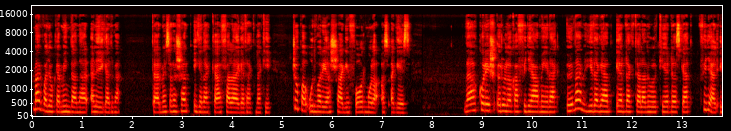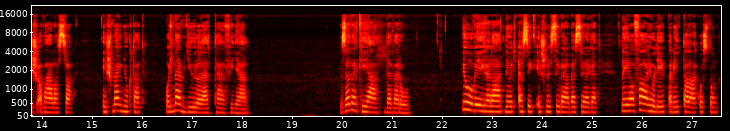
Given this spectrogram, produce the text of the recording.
meg vagyok-e mindennel elégedve. Természetesen igenekkel felelgetek neki. Csupa udvariassági formula az egész. De akkor is örülök a figyelmének. Ő nem hidegen, érdektelenül kérdezget, figyel is a válaszra, és megnyugtat, hogy nem gyűlölettel figyel. Zedekiá Deveró Jó végre látni, hogy eszik és Lüsszivel beszélget. Néha fáj, hogy éppen itt találkoztunk.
